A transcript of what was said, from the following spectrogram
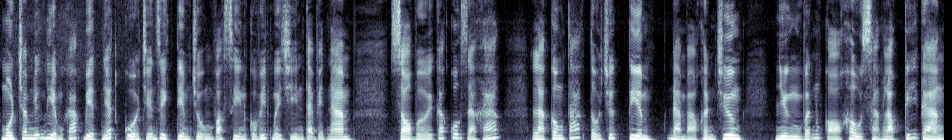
Một trong những điểm khác biệt nhất của chiến dịch tiêm chủng vaccine COVID-19 tại Việt Nam so với các quốc gia khác là công tác tổ chức tiêm đảm bảo khẩn trương nhưng vẫn có khâu sàng lọc kỹ càng.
